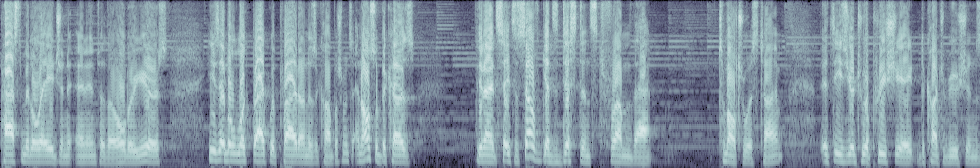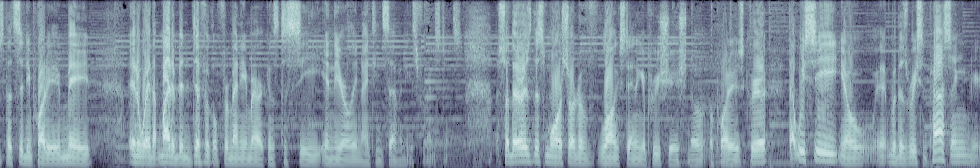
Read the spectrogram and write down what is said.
past middle age and, and into their older years, he's able to look back with pride on his accomplishments, and also because the United States itself gets distanced from that tumultuous time, it's easier to appreciate the contributions that Sidney Poitier made in a way that might have been difficult for many Americans to see in the early 1970s, for instance. So there is this more sort of long-standing appreciation of, of Poitier's career that we see, you know, with his recent passing.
